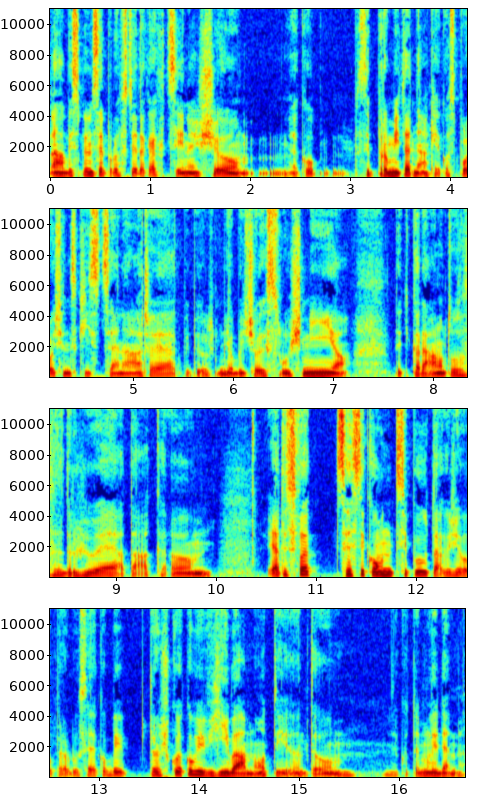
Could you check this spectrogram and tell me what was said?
a vyspím se prostě tak, jak chci, než jako si promítat nějaké jako společenský scénáře, jak by byl, měl být člověk slušný a teďka ráno to zase zdržuje a tak. Um, já ty svoje cesty koncipuju tak, že opravdu se jakoby, trošku jakoby vyhýbám no, ty, to, jako těm lidem.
